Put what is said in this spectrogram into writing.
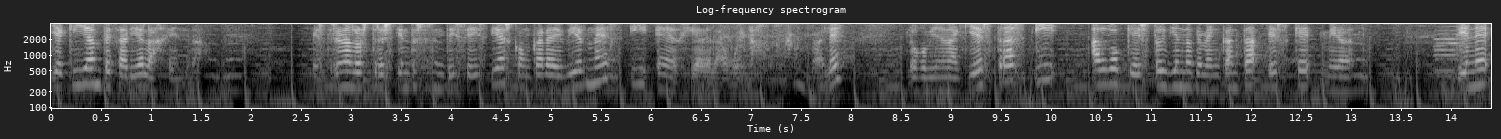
Y aquí ya empezaría la agenda. Estrena los 366 días con cara de viernes y energía de la buena, ¿vale? Luego vienen aquí extras y algo que estoy viendo que me encanta es que, mirad, tiene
